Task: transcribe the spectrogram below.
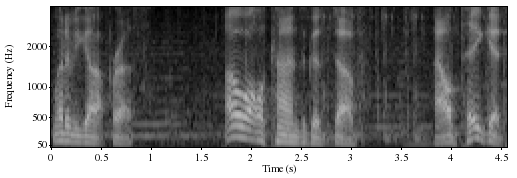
What have you got for us? Oh, all kinds of good stuff. I'll take it.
